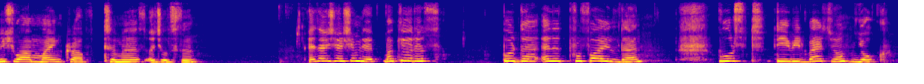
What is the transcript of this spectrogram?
Bir şu an Minecraft'ımız açılsın. Evet arkadaşlar şimdi bakıyoruz. Burada Edit Profile'den Worst diye bir versiyon yok.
